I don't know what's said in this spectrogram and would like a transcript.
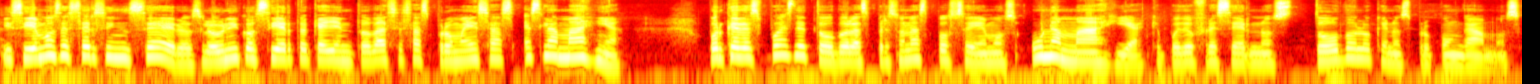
y si hemos de ser sinceros, lo único cierto que hay en todas esas promesas es la magia porque después de todo, las personas poseemos una magia que puede ofrecernos todo lo que nos propongamos,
